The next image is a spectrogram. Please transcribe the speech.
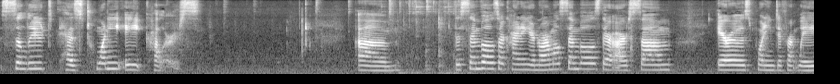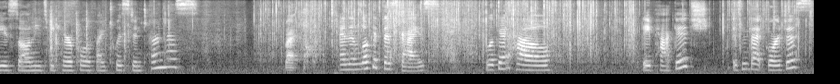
salute has 28 colors. Um, the symbols are kind of your normal symbols. There are some arrows pointing different ways, so I'll need to be careful if I twist and turn this. But, and then look at this, guys. Look at how they package. Isn't that gorgeous?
